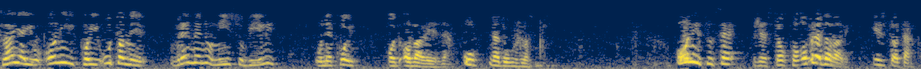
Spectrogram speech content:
klanjaju oni koji u tome vremenu nisu bili u nekoj od obaveza, u na dužnosti. Oni su se žestoko obradovali, isto tako.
